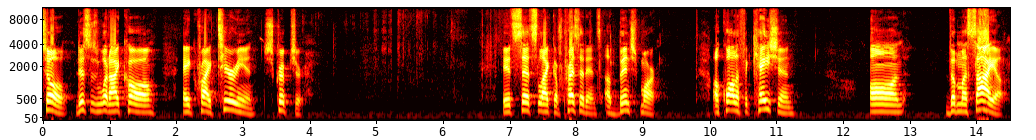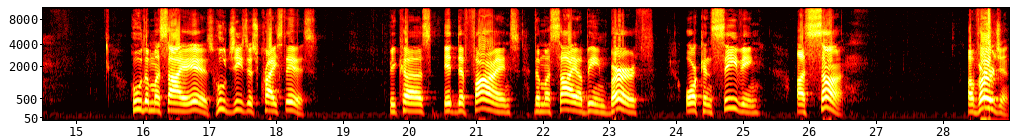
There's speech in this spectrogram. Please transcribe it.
So, this is what I call a criterion scripture. It sets like a precedence, a benchmark, a qualification on the Messiah, who the Messiah is, who Jesus Christ is, because it defines the Messiah being birthed or conceiving a son, a virgin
